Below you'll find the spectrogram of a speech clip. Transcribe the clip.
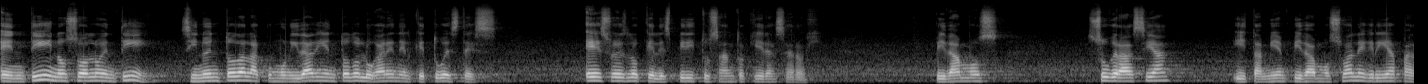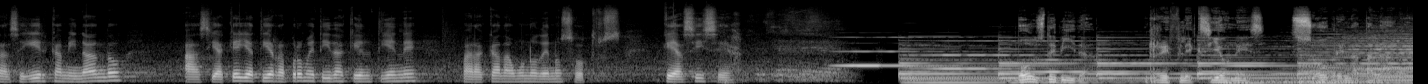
En ti, no solo en ti, sino en toda la comunidad y en todo lugar en el que tú estés. Eso es lo que el Espíritu Santo quiere hacer hoy. Pidamos su gracia y también pidamos su alegría para seguir caminando hacia aquella tierra prometida que Él tiene para cada uno de nosotros. Que así sea. Voz de vida. Reflexiones sobre la palabra.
